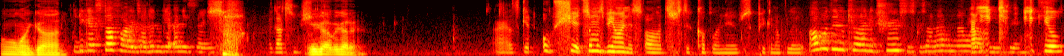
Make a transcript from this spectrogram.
Oh my god. Did you get stuff, on it? I didn't get anything. So I got some we shit. got we got it. Alright, let's get... Oh shit, someone's behind us. Oh, it's just a couple of noobs picking up loot. I hope I didn't kill any truces because I never know what I'm happens gonna, here. gonna kill...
